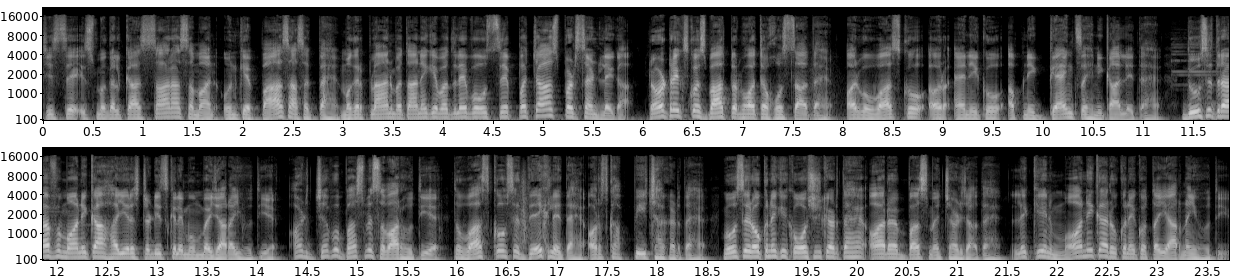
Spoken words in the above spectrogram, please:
जिससे स्मगल का सारा सामान उनके पास आ सकता है। मगर प्लान बताने के बदले वो उससे पचास परसेंट लेगा। रॉड्रिक्स को इस बात पर बहुत गुस्सा आता है और वो वास्को और एनी को अपनी गैंग से ही निकाल लेता है। दूसरी तरफ़ मोनिका हायर स्टडीज़ के लिए मुंबई जा रही होती है और जब वो बस में सवार होती है तो वास्को उसे देख लेता है और उसका पीछा करता है। वो उसे रोकने की कोशिश करता है और बस में चढ़ जाता है, लेकिन मोनिका रुकने को तैयार नहीं होती।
